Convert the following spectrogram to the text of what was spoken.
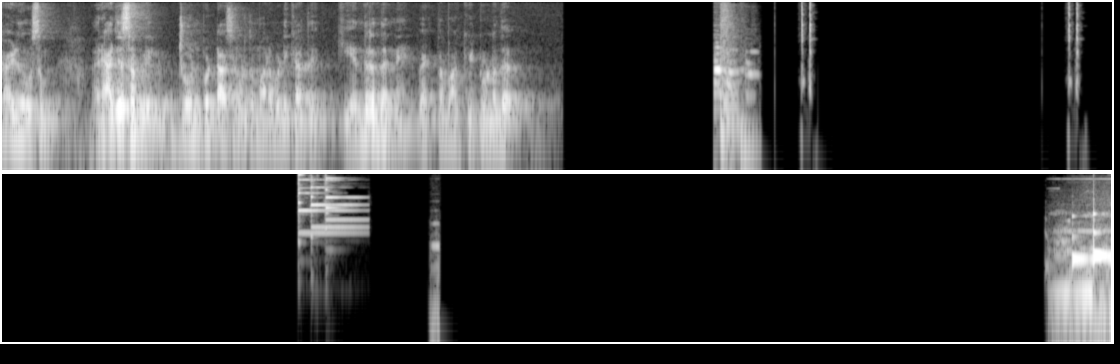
കഴിഞ്ഞ ദിവസം രാജ്യസഭയിൽ ജോൺ പൊട്ടാസിനോട് മറുപടിക്കകത്ത് കേന്ദ്രം തന്നെ വ്യക്തമാക്കിയിട്ടുള്ളത്. Thank you.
